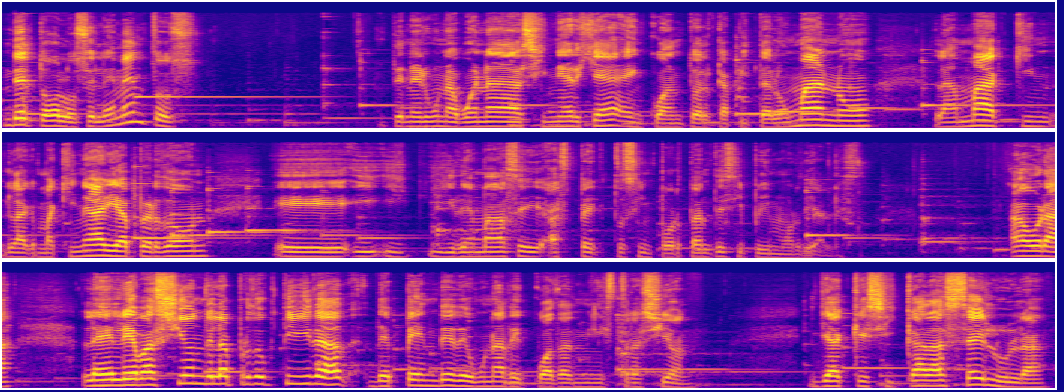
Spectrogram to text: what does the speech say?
de todos los elementos. Tener una buena sinergia en cuanto al capital humano, la, la maquinaria, perdón, eh, y, demás aspectos importantes y primordiales. Ahora, la elevación de la productividad depende de una adecuada administración, ya que si cada célula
